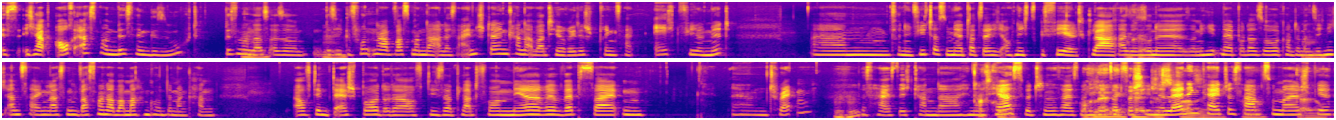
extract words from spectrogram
es, ich habe auch erstmal ein bisschen gesucht, bis man Mhm. das, also bis ich Mhm. gefunden habe, was man da alles einstellen kann, aber theoretisch bringt es halt echt viel mit. Ähm, von den Features mir hat tatsächlich auch nichts gefehlt. Klar, also Okay. so, eine, so eine Heatmap oder so konnte man Mhm. sich nicht anzeigen lassen. Was man aber machen konnte, man kann auf dem Dashboard oder auf dieser Plattform mehrere Webseiten ähm, tracken. Mhm. Das heißt, ich kann da hin und Ach, her cool. switchen. Das heißt, wenn Auch ich jetzt halt verschiedene Landingpages habe Ja, zum geil. Beispiel,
